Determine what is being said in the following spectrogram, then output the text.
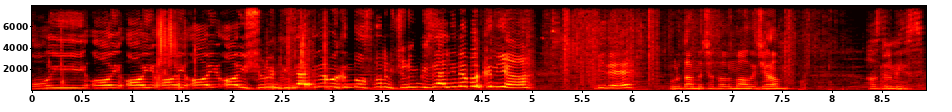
Ay ay ay ay ay ay şunun güzelliğine bakın dostlarım. Şunun güzelliğine bakın ya. Bir de buradan da çatalımı alacağım. Hazır mıyız?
